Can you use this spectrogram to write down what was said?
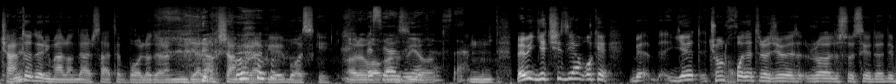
چند تا داریم الان در سطح بالا؟ دارن میدرخشن مربیای باسکی آره واقعا زیاد ببین یه چیزی هم اوکی ب... یه چون خودت راجع به رئال سوسییداد بی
